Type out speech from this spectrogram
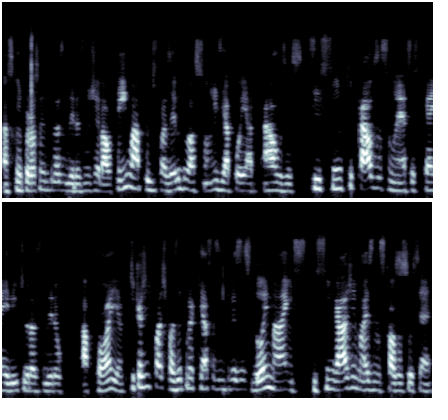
As corporações brasileiras no geral têm o hábito de fazer doações e apoiar causas. Se sim, que causas são essas que a elite brasileira apoia? O que, que a gente pode fazer para que essas empresas doem mais e se engajem mais nas causas sociais?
